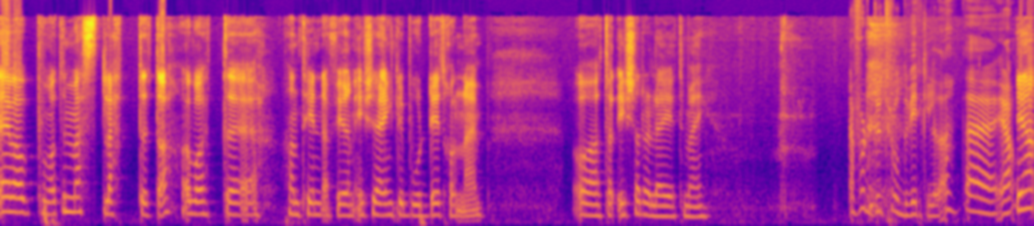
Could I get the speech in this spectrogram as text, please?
Jeg var på en måte mest lettet da over at uh, han Tinder-fyren ikke egentlig bodde i Trondheim. Og at han ikke hadde løyet til meg. Ja, for du trodde virkelig det? det ja. Ja,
